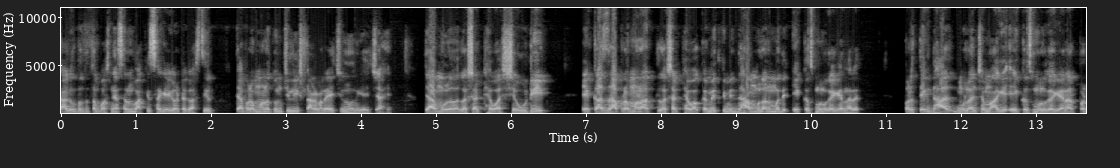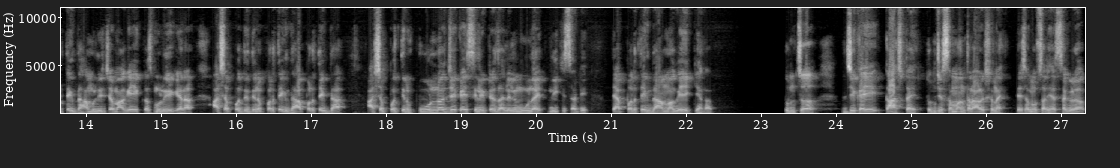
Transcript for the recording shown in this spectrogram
कागदपत्र तपासणी असेल बाकी सगळे घटक असतील त्याप्रमाणे तुमची लिस्ट लागणार आहे याची नोंद घ्यायची आहे. त्यामुळं लक्षात ठेवा शेवटी एकाच दहा प्रमाणात लक्षात ठेवा कमीत कमी दहा मुलांमध्ये एकच मुलगा घेणार आहेत. प्रत्येक दहा मुलांच्या मागे एकच मुलगा घेणार प्रत्येक दहा मुलींच्या मागे एकच मुलगी घेणार. अशा पद्धतीने प्रत्येक दहा प्रत्येक दहा अशा पद्धतीने पूर्ण जे काही सिलेक्टेड झालेली मुलं आहेत निकीसाठी त्या प्रत्येक दहा मागे एक येणार. तुमचं जे काही कास्ट आहे तुमचे समांतर आरक्षण आहे त्याच्यानुसार हे सगळं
